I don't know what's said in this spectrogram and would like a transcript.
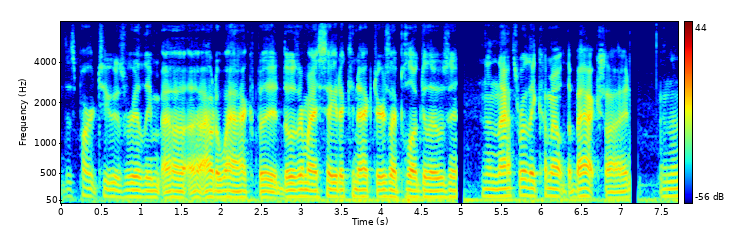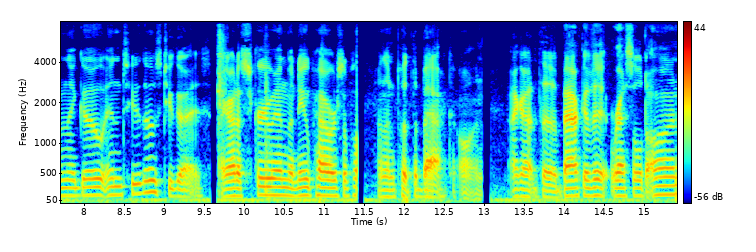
This part two is really uh, uh out of whack, but those are my SATA connectors. I plugged those in. And then that's where they come out the back side. And then they go into those two guys. I gotta screw in the new power supply and then put the back on. I got the back of it wrestled on.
